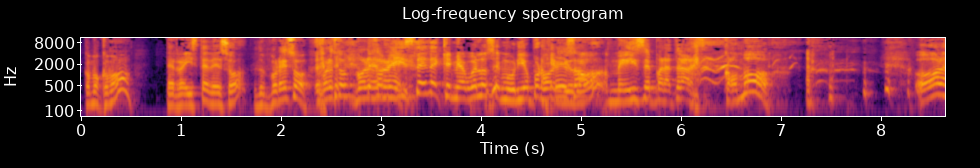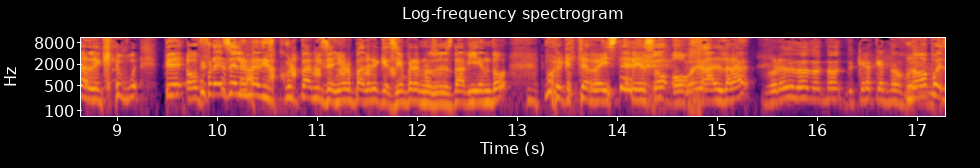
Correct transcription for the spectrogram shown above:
¿Cómo, cómo? ¿Te reíste de eso? Por eso, por eso, por ¿Te eso me, reíste de que mi abuelo se murió porque por eso enviudó? me hice para atrás. ¿Cómo? Órale, Pide- Ofrécele una disculpa a mi señor padre que siempre nos está viendo porque te reíste de eso, ojaldra. Por eso no, no, no, creo que no fue. No, pues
